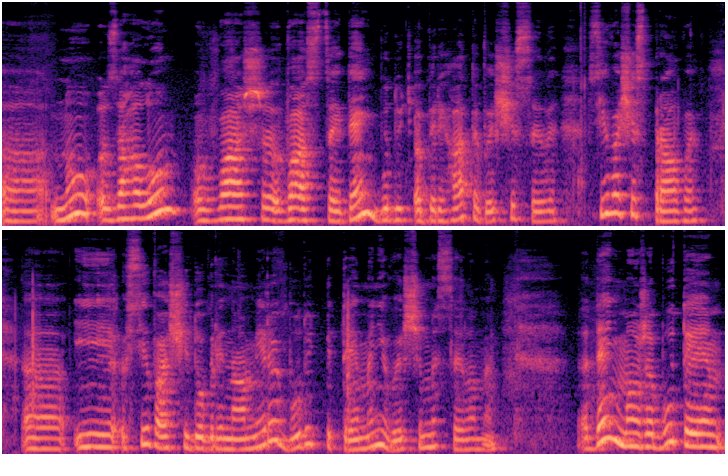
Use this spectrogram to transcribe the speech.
Е, Ну, загалом ваш, вас цей день будуть оберігати вищі сили. Всі ваші справи е, і всі ваші добрі наміри будуть підтримані вищими силами. День може бути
